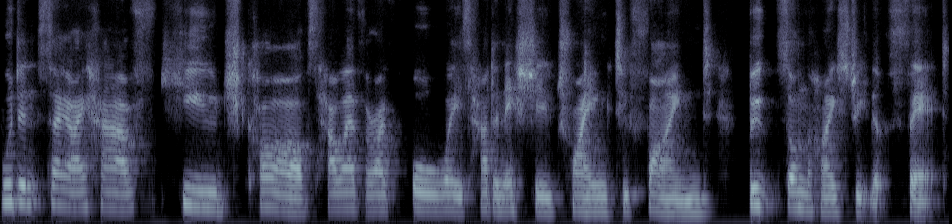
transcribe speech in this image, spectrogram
Wouldn't say I have huge calves. However, I've always had an issue trying to find boots on the high street that fit.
